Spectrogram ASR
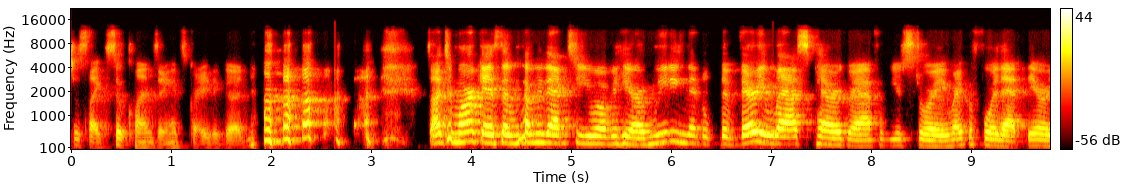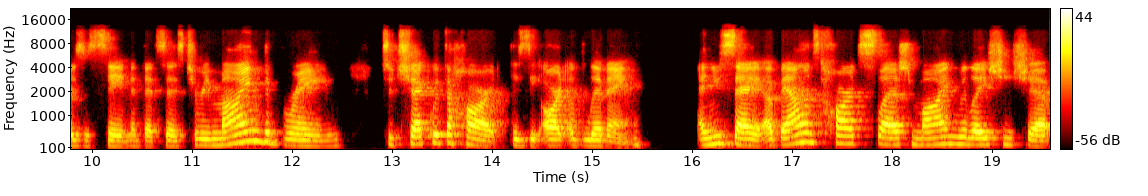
just like so cleansing. It's crazy good. Dr. Marcus, I'm coming back to you over here. I'm reading the, the very last paragraph of your story. Right before that, there is a statement that says to remind the brain to check with the heart is the art of living. And you say a balanced heart slash mind relationship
